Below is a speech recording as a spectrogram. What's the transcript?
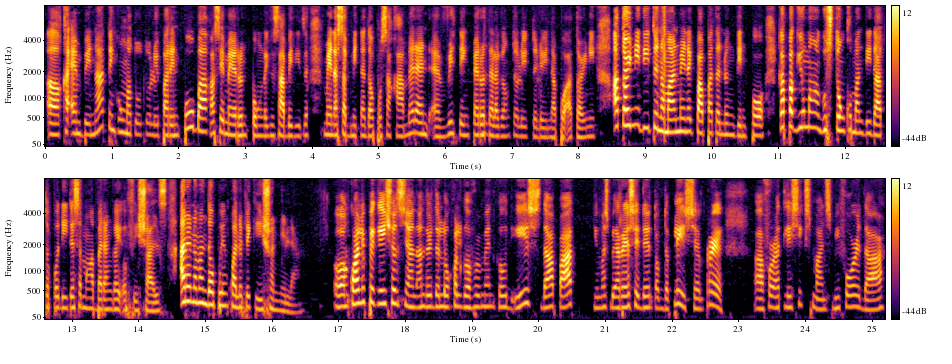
ah, ka-MB natin kung matutuloy pa rin po ba kasi meron pong nagsasabi dito may nasubmit na daw po sa camera and everything pero talagang tuloy-tuloy na po attorney. Attorney dito naman may nagpapatanong din po kapag yung mga gustong kumandidato po dito sa mga barangay officials, ano naman daw po yung qualification nila? O ang qualifications niyan under the local government code is dapat you must be a resident of the place, syempre, uh, for at least six months before the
